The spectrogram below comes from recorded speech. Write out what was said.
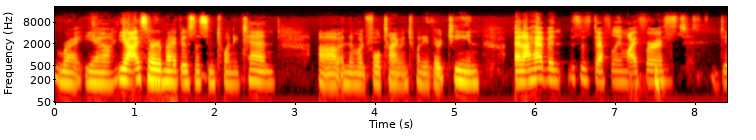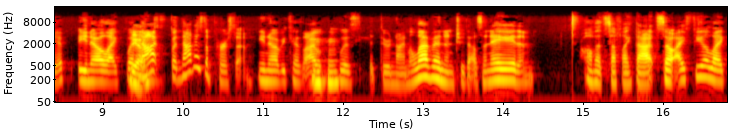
Right. Yeah. Yeah. I started mm-hmm. my business in 2010 uh, and then went full time in 2013. And I haven't, this is definitely my first dip, you know, like, but yeah. not, but not as a person, you know, because I mm-hmm. was through 9 11 and 2008 and all that stuff like that. So I feel like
